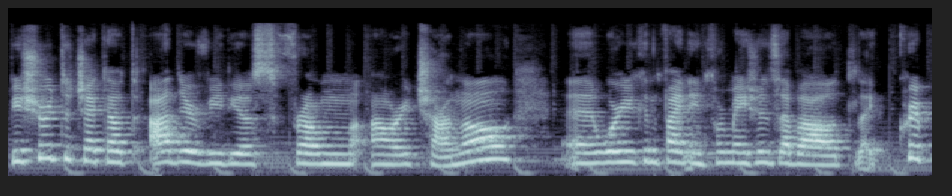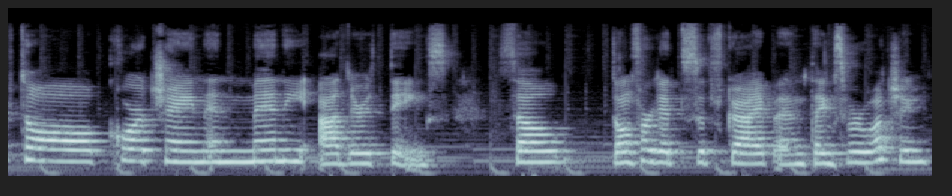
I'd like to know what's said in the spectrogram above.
Be sure to check out other videos from our channel uh, where you can find informations about like crypto, core chain and many other things. So don't forget to subscribe and thanks for watching.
